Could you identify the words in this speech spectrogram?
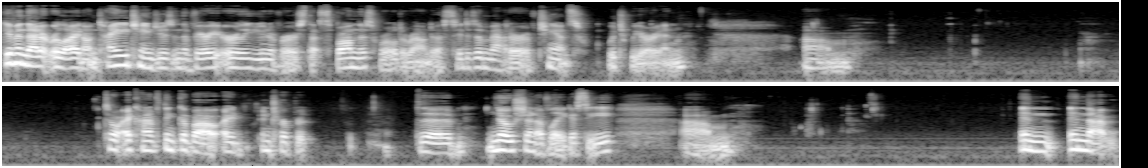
given that it relied on tiny changes in the very early universe that spawned this world around us. It is a matter of chance which we are in. Um, so I kind of think about I interpret the notion of legacy. Um, in in that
